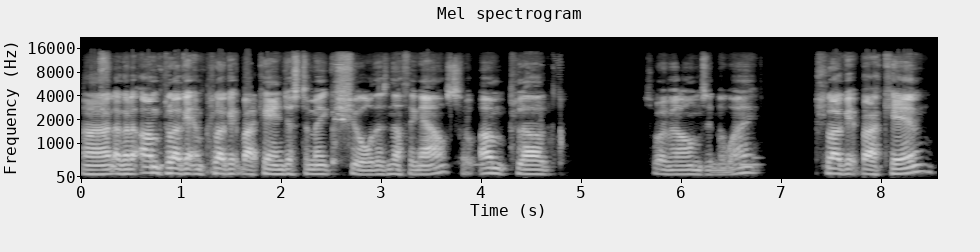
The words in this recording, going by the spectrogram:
And I'm going to unplug it and plug it back in just to make sure there's nothing else. So unplug, sorry my arm's in the way, plug it back in.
